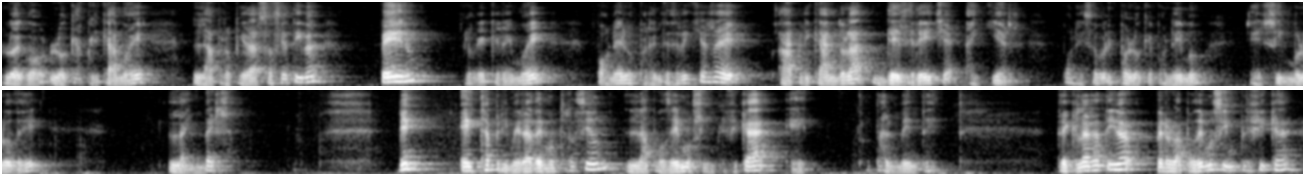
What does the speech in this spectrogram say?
Luego lo que aplicamos es la propiedad asociativa, pero lo que queremos es poner los paréntesis a la izquierda es aplicándola de derecha a izquierda. Por eso es por lo que ponemos el símbolo de la inversa. Bien, esta primera demostración la podemos simplificar, es totalmente declarativa, pero la podemos simplificar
